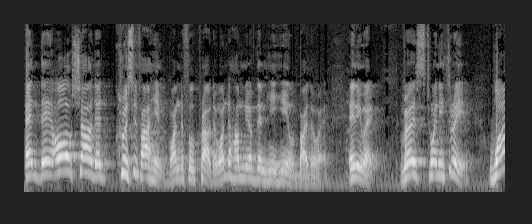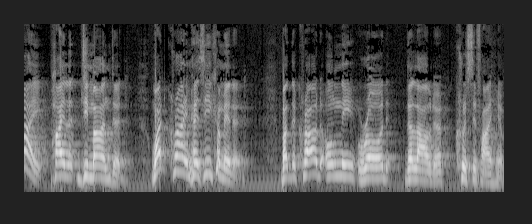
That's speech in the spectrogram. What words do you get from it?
And they all shouted, Crucify him. Wonderful crowd. I wonder how many of them he healed, by the way. Anyway, verse 23. Why? Pilate demanded. What crime has he committed? But the crowd only roared the louder, Crucify him.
